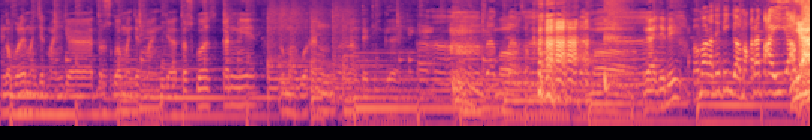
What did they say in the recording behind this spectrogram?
nggak boleh manjat-manjat terus gue manjat-manjat. Terus gue kan nih rumah gue kan lantai tiga nih. Sombong, sombong. nggak jadi Mama lantai tiga makanya tai. Ya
